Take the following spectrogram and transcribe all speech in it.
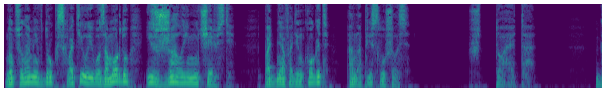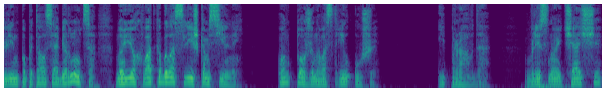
но цунами вдруг схватила его за морду и сжала ему челюсти. Подняв один коготь, она прислушалась. «Что это?» Глин попытался обернуться, но ее хватка была слишком сильной. Он тоже навострил уши. И правда, в лесной чаще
